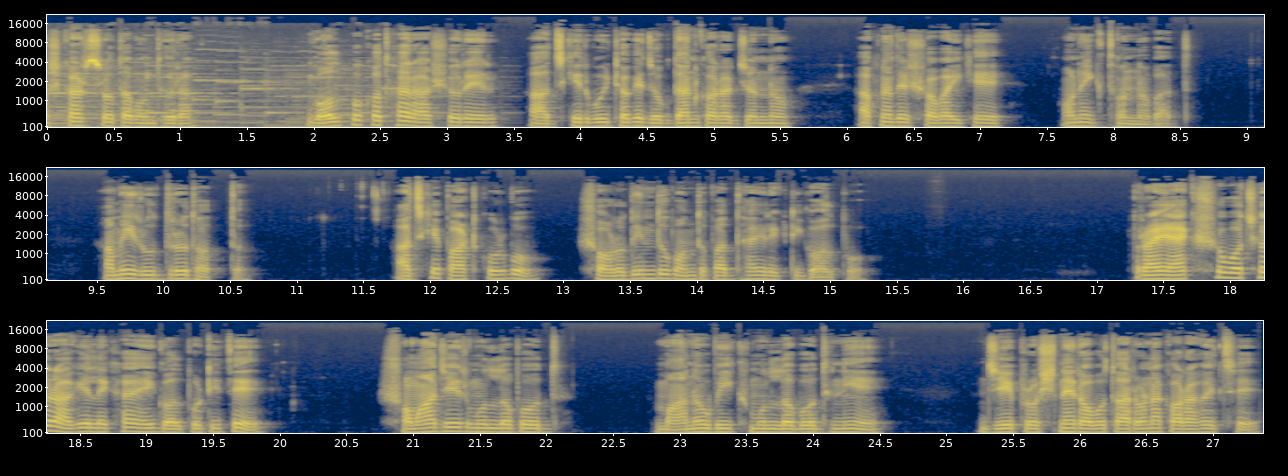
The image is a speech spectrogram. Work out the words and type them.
নমস্কার শ্রোতা বন্ধুরা। গল্প কথার আসরের আজকের বৈঠকে যোগদান করার জন্য আপনাদের সবাইকে অনেক ধন্যবাদ। আমি রুদ্র দত্ত। আজকে পাঠ করব শরদিন্দু বন্দ্যোপাধ্যায়ের একটি গল্প। প্রায় একশো বছর আগে লেখা এই গল্পটিতে সমাজের মূল্যবোধ, মানবিক মূল্যবোধ নিয়ে যে প্রশ্নের অবতারণা করা হয়েছে,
